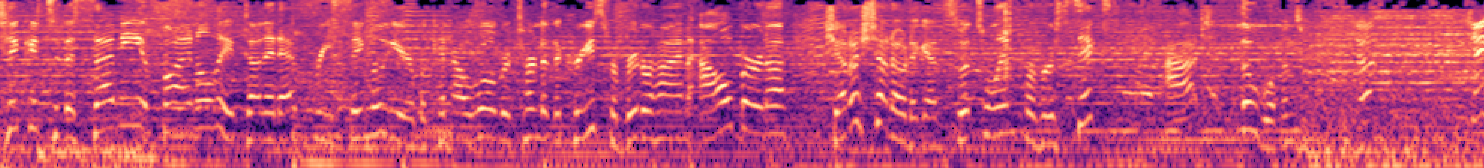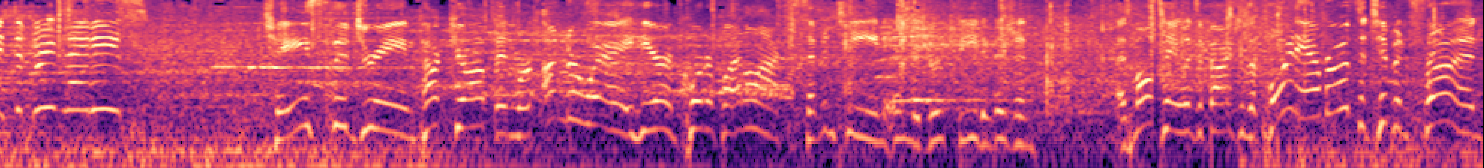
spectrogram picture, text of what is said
ticket to the semi-final. They've done it every single year. But Canal will return to the crease for Bruderheim, Alberta. She had a shutout against Switzerland for her sixth at the women's. Chase the dream, ladies! Chase the dream. Puck drop, and we're underway here in quarterfinal act 17 in the Group B division. As Maltais wins it back to the point, Ambrose, a tip in front.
